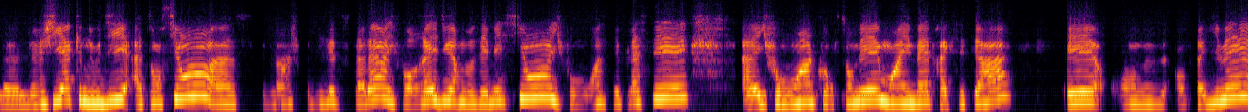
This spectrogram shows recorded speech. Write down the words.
le, GIEC nous dit, attention, je vous disais tout à l'heure, il faut réduire nos émissions, il faut moins se déplacer, il faut moins consommer, moins émettre, etc. Et on, entre guillemets,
